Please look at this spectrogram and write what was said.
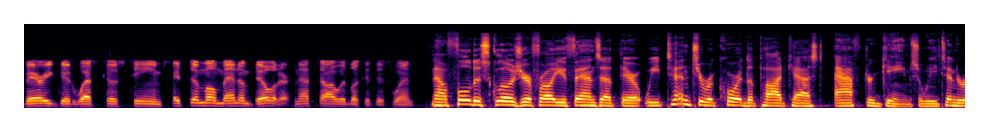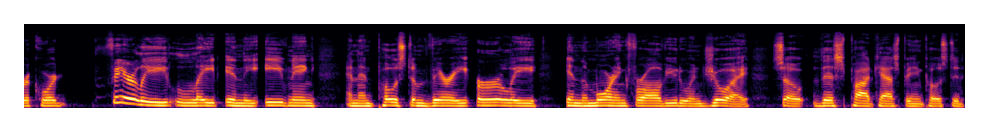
very good West Coast teams. It's a momentum builder, and that's how I would look at this win. Now, full disclosure for all you fans out there, we tend to record the podcast after games. So we tend to record fairly late in the evening and then post them very early in the morning for all of you to enjoy. So this podcast being posted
